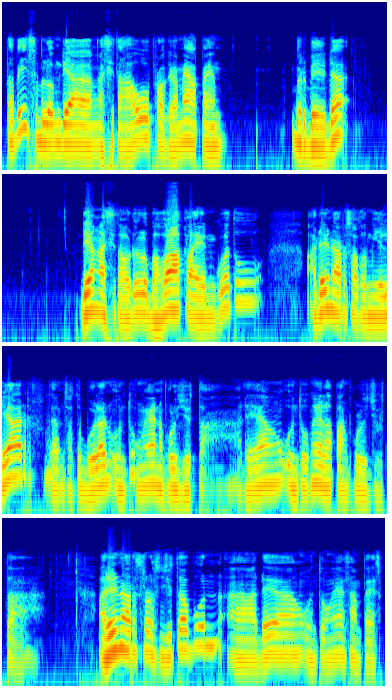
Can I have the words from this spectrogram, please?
Tapi sebelum dia ngasih tahu programnya apa yang berbeda dia ngasih tahu dulu bahwa klien gue tuh ada yang naruh satu miliar dalam satu bulan untungnya 60 juta ada yang untungnya 80 juta ada yang harus 100 juta pun ada yang untungnya sampai 10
